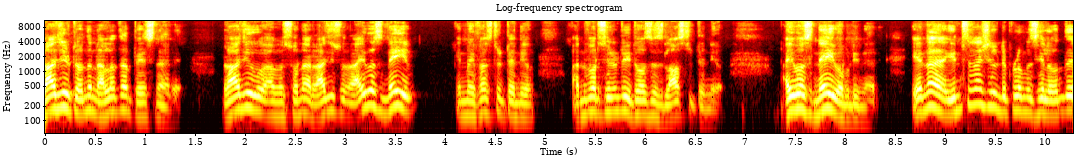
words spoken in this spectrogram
ராஜீவ்ட்ட வந்து நல்லா தான் பேசினாரு. ராஜீவ் அவர் சொன்னார் ராஜீவ் சொன்னார் I was naive in my first tenure unfortunately it was is last tenure I was naive அப்படின்னாரு. ஏன்னா இன்டர்நேஷனல் டிப்ளமசியில வந்து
